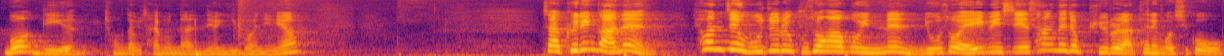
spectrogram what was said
뭐 니은. 정답이 잘못 나왔네요. 2번이에요. 자, 그림가는 현재 우주를 구성하고 있는 요소 A, B, C의 상대적 비율을 나타낸 것이고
